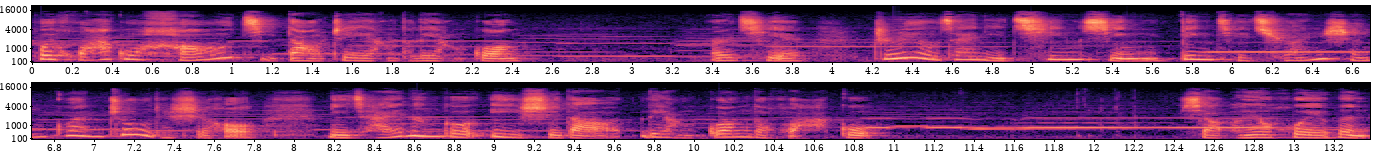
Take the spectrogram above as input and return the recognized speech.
会划过好几道这样的亮光，而且只有在你清醒并且全神贯注的时候，你才能够意识到亮光的划过。小朋友会问：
